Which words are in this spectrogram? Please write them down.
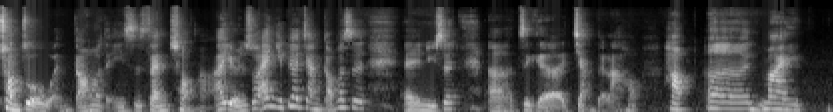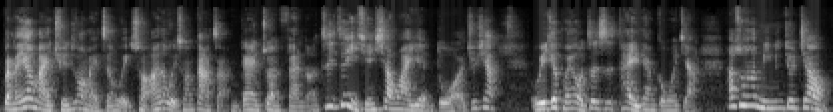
创作文，然后等于是三创啊！啊，有人说，哎，你不要讲，搞不好是，呃，女生，呃，这个讲的啦，哈。好，呃，买本来要买全创，买成纬创，啊，那纬创大涨，你当然赚翻了。这这以前笑话也很多啊，就像我一个朋友，这次他也这样跟我讲，他说他明明就叫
